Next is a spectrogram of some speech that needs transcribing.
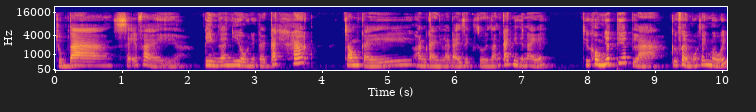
chúng ta sẽ phải tìm ra nhiều những cái cách khác trong cái hoàn cảnh là đại dịch rồi giãn cách như thế này ấy. Chứ không nhất thiết là cứ phải mua sách mới.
